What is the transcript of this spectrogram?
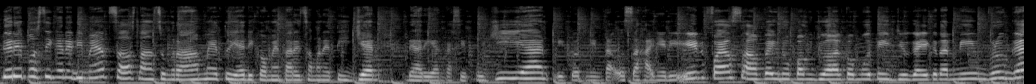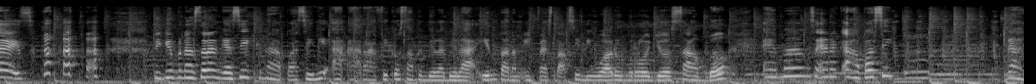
Dari postingannya di medsos langsung rame tuh ya dikomentarin sama netizen. Dari yang kasih pujian, ikut minta usahanya di invest, sampai numpang jualan pemutih juga ikutan nimbrung guys. Bikin penasaran gak sih kenapa sih ini AA Rafiko sampai bela-belain tanam investasi di warung Rojo Sambel? Emang seenak apa sih? Nah,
